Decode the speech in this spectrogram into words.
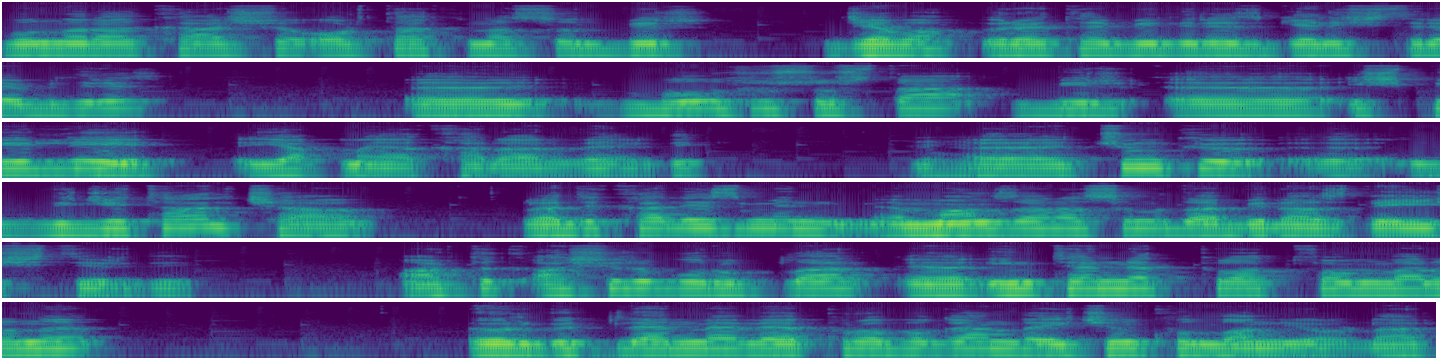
Bunlara karşı ortak nasıl bir cevap üretebiliriz, geliştirebiliriz? E, bu hususta bir e, işbirliği yapmaya karar verdik. Hı hı. E, çünkü e, dijital çağ radikalizmin manzarasını da biraz değiştirdi. Artık aşırı gruplar e, internet platformlarını örgütlenme ve propaganda için kullanıyorlar.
